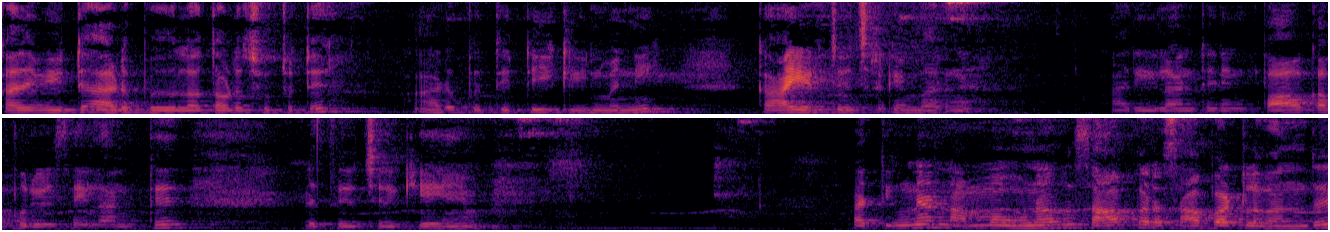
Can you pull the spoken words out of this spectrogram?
கழுவிட்டு அடுப்பு இதெல்லாம் தொடச்சு விட்டுட்டு அடுப்பு திட்டி க்ளீன் பண்ணி காய் எடுத்து வச்சுருக்கேன் பாருங்கள் அறியலான்ட்டு நீங்கள் பாவக்காய் பொரியல் செய்யலான்ட்டு எடுத்து வச்சுருக்கேன். பார்த்திங்கன்னா நம்ம உணவு சாப்பிட்ற சாப்பாட்டில் வந்து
